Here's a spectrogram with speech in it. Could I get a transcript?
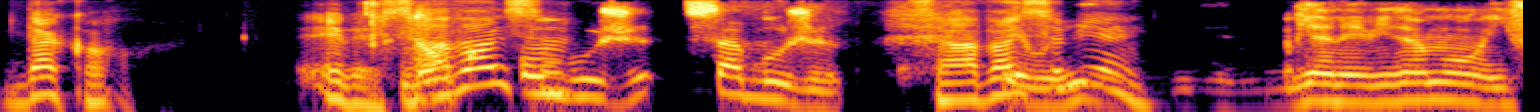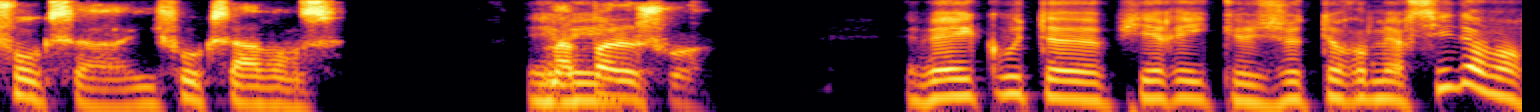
d'accord. Eh bien, ça Donc, avance. On bouge, ça bouge. Ça avance Et oui, bien. Bien évidemment, il faut que ça, il faut que ça avance. Eh On n'a bien, pas le choix. eh bien, écoute, euh, Pierrick, je te remercie d'avoir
